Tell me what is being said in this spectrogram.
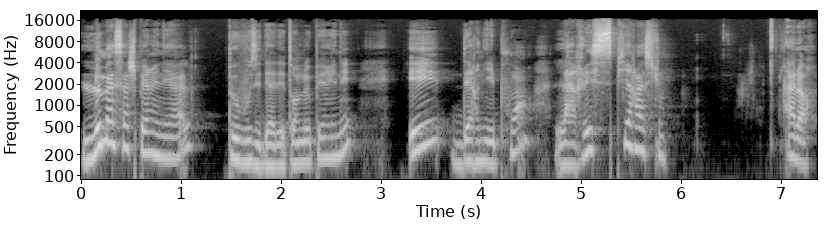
Le massage périnéal peut vous aider à détendre le périnée. Et dernier point, la respiration. Alors,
